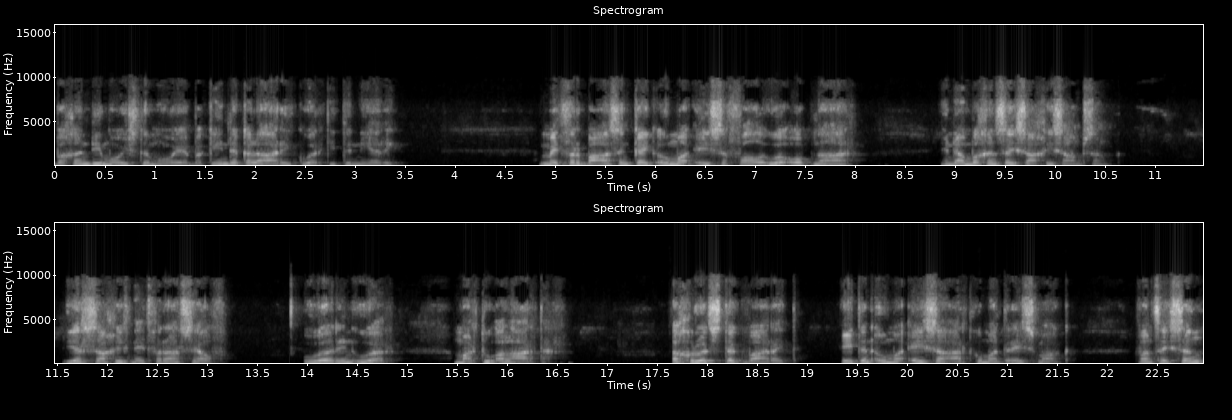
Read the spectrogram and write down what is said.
begin die mooiste mooi 'n bekende Kalahari koortjie te neerie. Met verbasing kyk ouma Es se val oë op na haar en dan begin sy saggies hamsing. Eers saggies net vir haarself, oor en oor, maar toe al harder. 'n Groot stuk waarheid het in ouma Essa hart kom adres maak want sy sing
